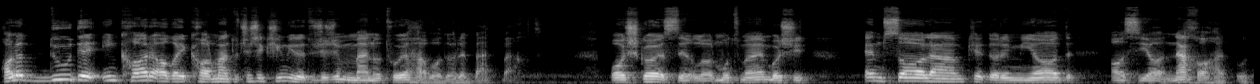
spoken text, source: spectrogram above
حالا دود این کار آقای کارمند تو چش کی میره؟ تو چش من و تو هوادار بدبخت. باشگاه استقلال مطمئن باشید امسالم که داره میاد آسیا نخواهد بود.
